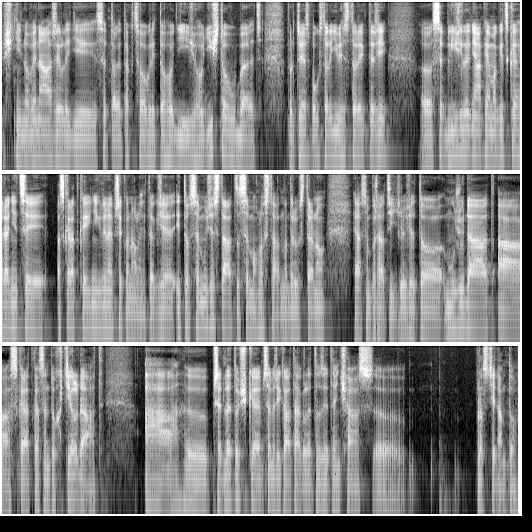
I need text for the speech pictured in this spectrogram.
všichni novináři, lidi se ptali, tak co, kdy to hodíš, hodíš to vůbec? Protože spousta lidí v historii, kteří Eh, se blížili k nějaké magické hranici a zkrátka ji nikdy nepřekonali. Takže i to se může stát, to se mohlo stát. Na druhou stranu, já jsem pořád cítil, že to můžu dát a zkrátka jsem to chtěl dát. A eh, před letoškem jsem říkal, tak letos je ten čas, eh, prostě dám to.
